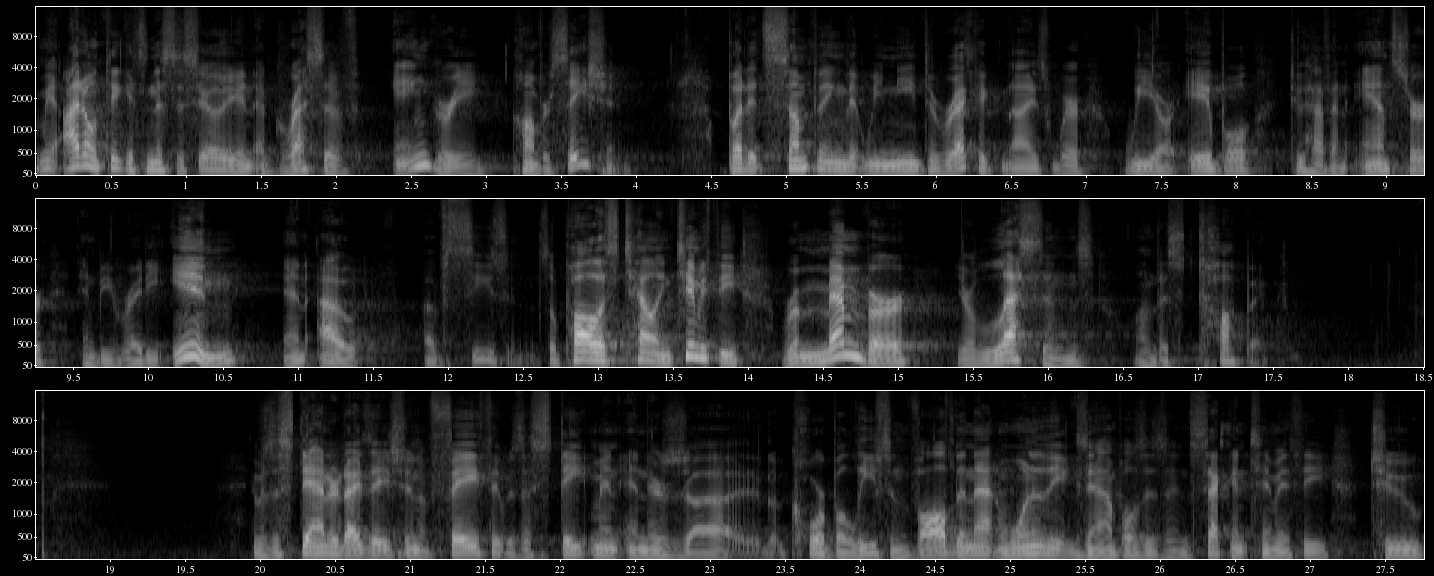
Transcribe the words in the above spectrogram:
I mean, I don't think it's necessarily an aggressive, angry conversation, but it's something that we need to recognize where we are able to have an answer and be ready in and out of season. So, Paul is telling Timothy, remember your lessons on this topic. It was a standardization of faith. It was a statement, and there's uh, core beliefs involved in that. And one of the examples is in 2 Timothy 2,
